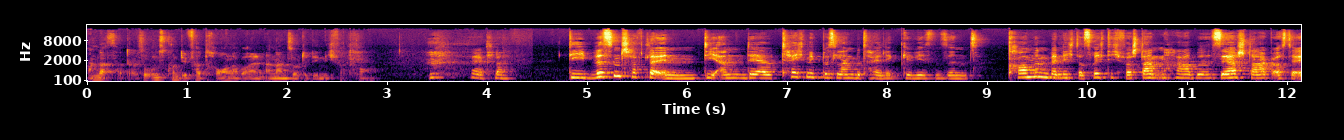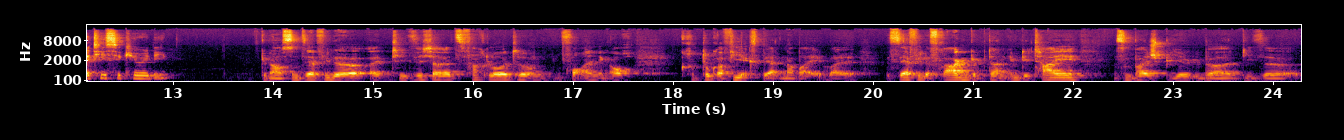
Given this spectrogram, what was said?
anders hat. Also uns könnt ihr vertrauen, aber allen anderen solltet ihr nicht vertrauen. Ja, klar. Die WissenschaftlerInnen, die an der Technik bislang beteiligt gewesen sind, kommen, wenn ich das richtig verstanden habe, sehr stark aus der IT-Security. Genau, es sind sehr viele IT-Sicherheitsfachleute und vor allen Dingen auch Kryptographie-Experten dabei, weil es sehr viele Fragen gibt dann im Detail, zum Beispiel über diese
